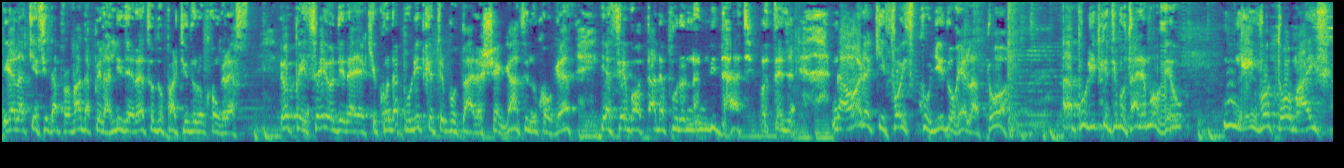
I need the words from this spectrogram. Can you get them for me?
e ela tinha sido aprovada pela liderança do partido no Congresso. Eu pensei, Odineia, que quando a política tributária chegasse no Congresso, ia ser votada por unanimidade. Ou seja, na hora que foi escolhido o relator, a política tributária morreu ninguém votou mais.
